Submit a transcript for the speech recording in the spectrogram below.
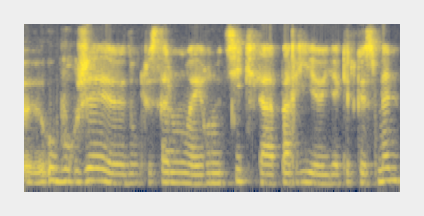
euh, au Bourget, donc le salon aéronautique là à Paris il y a quelques semaines.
